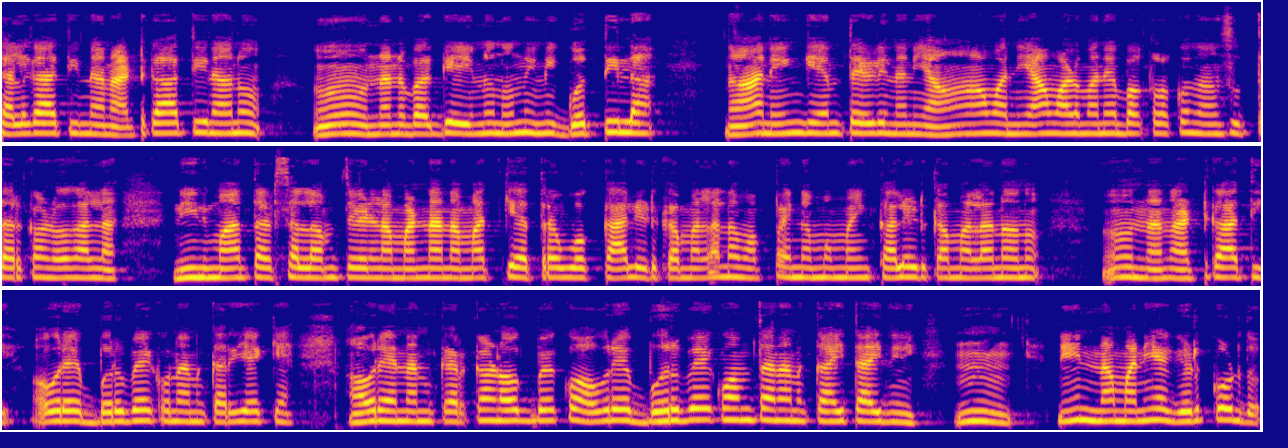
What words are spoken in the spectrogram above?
ಚಲ್ಗಾತಿ, ನಾನು ಅಟ್ಗಾತಿ ನಾನು. ಹ್ಞೂ ನನ್ನ ಬಗ್ಗೆ ಇನ್ನೂ ನಿನಗೆ ಗೊತ್ತಿಲ್ಲ. ನಾನು ಹೆಂಗೆ ಅಂತ ಹೇಳಿ ನಾನು ಯಾವನ್ ಯಾವ ಮನೆ ಬಕ್ಲಕ್ಕೂ ನಾನು ಸುತ್ತಾರ್ಕೊಂಡು ಹೋಗಲ್ಲ. ನೀನು ಮಾತಾಡ್ಸಲ್ಲ ಅಂತೇಳಿ ನಮ್ಮ ಅಣ್ಣ ನಮ್ಮ ಅತ್ತೆ ಹತ್ರ ಹೋಗಿ ಕಾಲು ಹಿಡ್ಕೊಂಬಲ್ಲ, ನಮ್ಮ ಅಪ್ಪ ನಮ್ಮ ಅಮ್ಮನ ಕಾಲು ಹಿಡ್ಕೊಂಬಲ್ಲ ನಾನು. ನಾನು ಅಟ್ಕಾತಿ ಅವರೇ ಬರಬೇಕು ನಾನು ಕರಿಯೋಕ್ಕೆ. ಅವರೇ ನಾನು ಕರ್ಕೊಂಡು ಹೋಗಬೇಕು, ಅವರೇ ಬರಬೇಕು ಅಂತ ನಾನು ಕಾಯ್ತಾ ಇದ್ದೀನಿ. ಹ್ಞೂ, ನೀನು ನಮ್ಮ ಮನೆಯಾಗ ಹಿಡ್ಕೊಡ್ದು.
